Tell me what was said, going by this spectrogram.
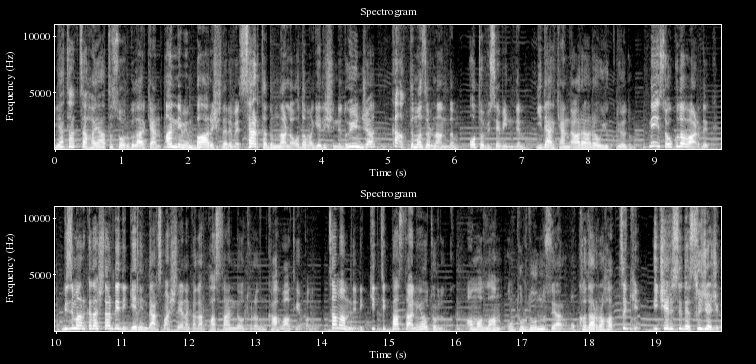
Yatakta hayatı sorgularken annemin bağırışları ve sert adımlarla odama gelişini duyunca kalktım hazırlandım, otobüse bindim, giderken de ara ara uyukluyordum. Neyse okula vardık. Bizim arkadaşlar dedi gelin ders başlayana kadar pastanede oturalım kahvaltı yapalım. Tamam dedik gittik pastaneye oturduk. Ama lan oturduğumuz yer o kadar rahattı ki. İçerisi de sıcacık.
